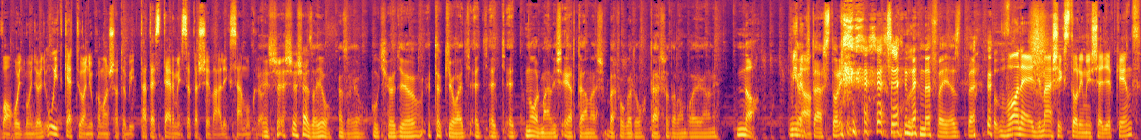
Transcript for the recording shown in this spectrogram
van hogy mondja, hogy úgy kettő anyuka van, stb. Tehát ez természetesé válik számukra. És, és, és ez a jó, ez a jó. Úgyhogy tök jó egy, egy, egy, egy normális, értelmes, befogadó társadalomba élni. Na, Mina. Könyvtár sztori. ne, ne fejezd be. Van egy másik sztorim is egyébként.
